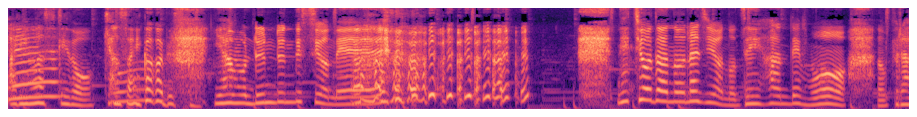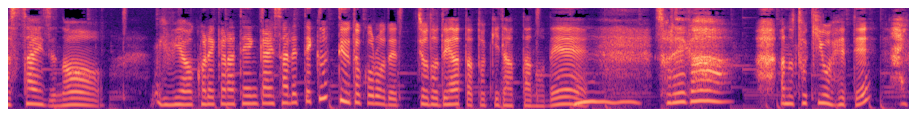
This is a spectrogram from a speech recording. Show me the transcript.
ありますけど、キャンさんいかがですか？いや、もうルンルンですよね。ね、ちょうどあの、ラジオの前半でも、あのプラスサイズの指輪をこれから展開されていくっていうところで、ちょうど出会った時だったので、それが、あの、時を経て、はい。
